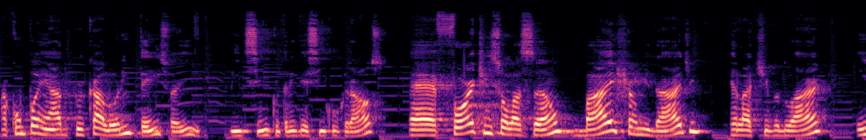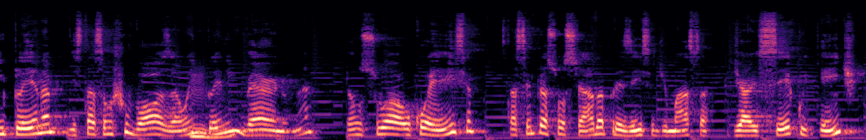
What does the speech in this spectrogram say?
acompanhado por calor intenso aí, 25, 35 graus, é, forte insolação, baixa umidade relativa do ar em plena estação chuvosa ou em uhum. pleno inverno, né? Então sua ocorrência está sempre associada à presença de massa de ar seco e quente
